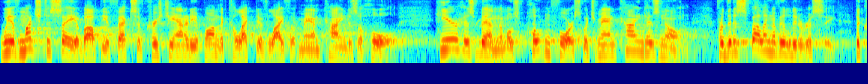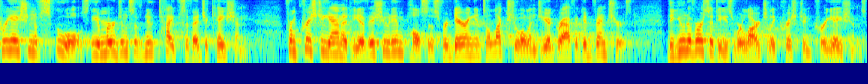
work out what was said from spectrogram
We have much to say about the effects of Christianity upon the collective life of mankind as a whole. Here has been the most potent force which mankind has known for the dispelling of illiteracy, the creation of schools, the emergence of new types of education, from Christianity have issued impulses for daring intellectual and geographic adventures. The universities were largely Christian creations.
